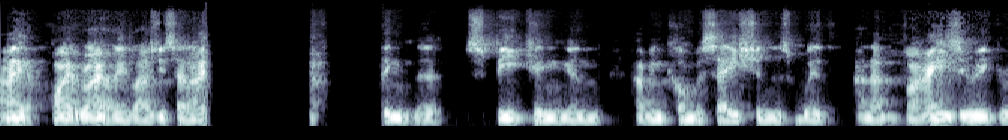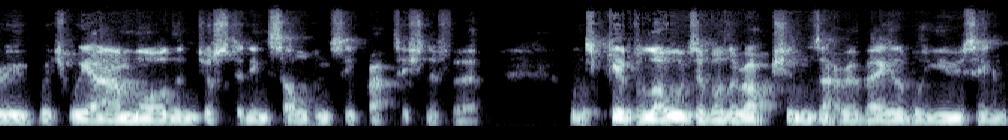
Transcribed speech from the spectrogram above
I quite rightly, as you said, I think that speaking and having conversations with an advisory group, which we are more than just an insolvency practitioner firm, which give loads of other options that are available using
